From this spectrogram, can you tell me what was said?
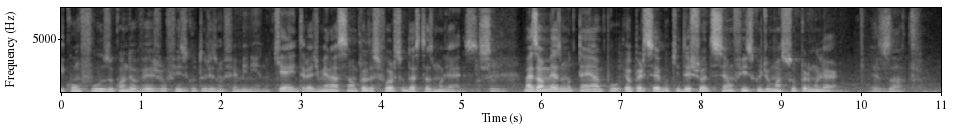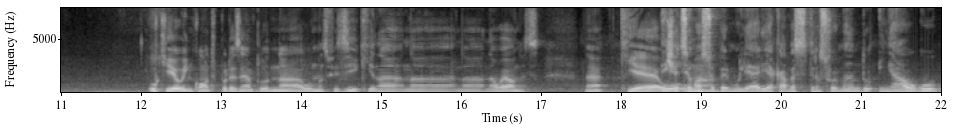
e confuso quando eu vejo o fisiculturismo feminino, que é entre a admiração pelo esforço destas mulheres. Sim, Mas ao mesmo tempo, eu percebo que deixou de ser um físico de uma super-mulher. exato. O que eu encontro, por exemplo, na Women's Physique e na, na, na, na Wellness. Né? Que é Deixa o, de ser uma super mulher e acaba se transformando em algo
